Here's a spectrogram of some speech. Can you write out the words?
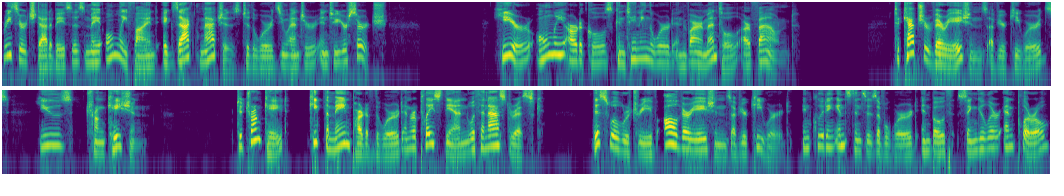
research databases may only find exact matches to the words you enter into your search. Here, only articles containing the word environmental are found. To capture variations of your keywords, use truncation. To truncate, keep the main part of the word and replace the end with an asterisk. This will retrieve all variations of your keyword, including instances of a word in both singular and plural,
